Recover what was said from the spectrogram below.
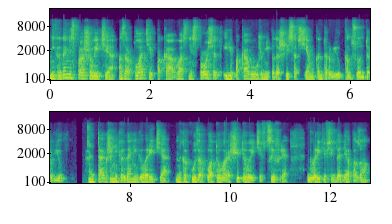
Никогда не спрашивайте о зарплате, пока вас не спросят или пока вы уже не подошли совсем к интервью, к концу интервью. Также никогда не говорите, на какую зарплату вы рассчитываете в цифре. Говорите всегда диапазон.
